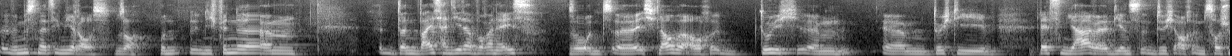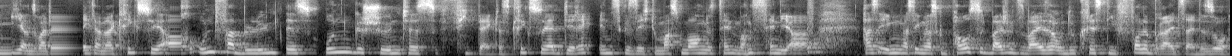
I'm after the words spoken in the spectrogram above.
wir müssen jetzt irgendwie raus. So. Und ich finde, ähm, dann weiß halt jeder, woran er ist. So, und äh, ich glaube auch durch ähm, ähm, durch die letzten Jahre, die uns durch auch im Social Media und so weiter da kriegst du ja auch unverblümtes, ungeschöntes Feedback. Das kriegst du ja direkt ins Gesicht. Du machst morgen das Handy, morgens das Handy auf, hast irgendwas, irgendwas gepostet beispielsweise und du kriegst die volle Breitseite. So.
